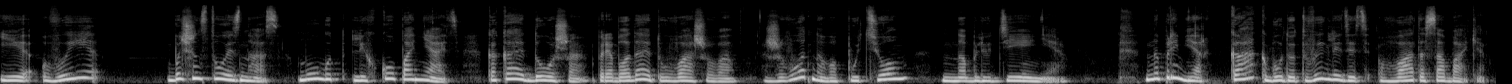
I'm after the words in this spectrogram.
и вы, большинство из нас, могут легко понять, какая доша преобладает у вашего животного путем наблюдения. Например, как будут выглядеть вата собаки –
